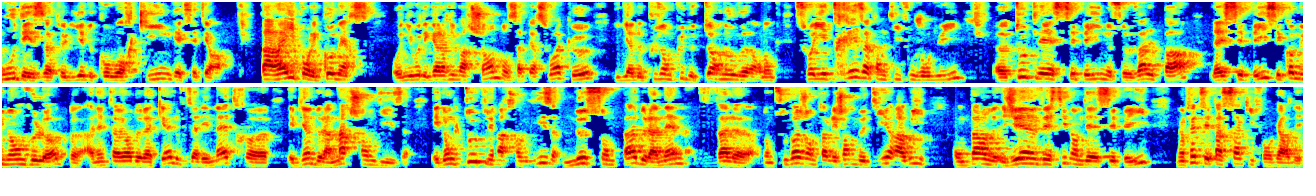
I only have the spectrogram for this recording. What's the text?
ou des ateliers de coworking, etc. Pareil pour les commerces. Au niveau des galeries marchandes, on s'aperçoit que il y a de plus en plus de turnover. Donc, soyez très attentifs aujourd'hui. Euh, toutes les SCPI ne se valent pas. La SCPI, c'est comme une enveloppe à l'intérieur de laquelle vous allez mettre euh, eh bien de la marchandise. Et donc, toutes les marchandises ne sont pas de la même valeur. Donc, souvent, j'entends les gens me dire ah oui, on parle, j'ai investi dans des SCPI, mais en fait, c'est pas ça qu'il faut regarder.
